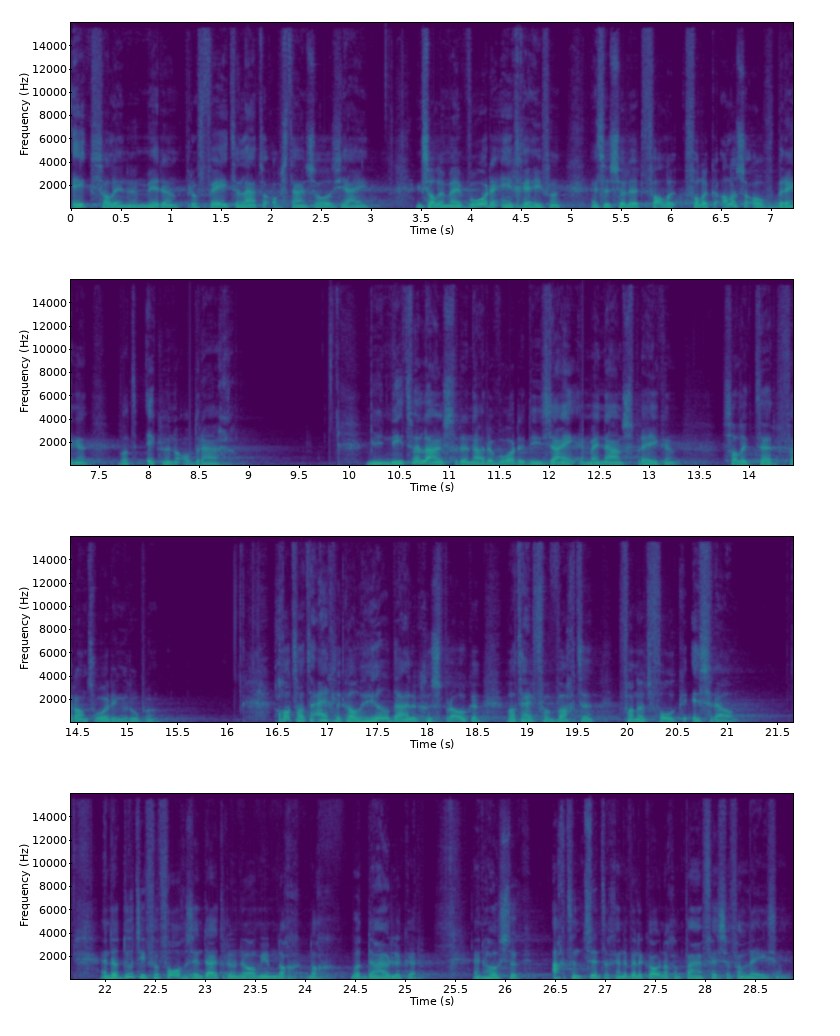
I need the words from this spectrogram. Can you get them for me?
Ik zal in hun midden profeten laten opstaan zoals jij. Ik zal hun mijn woorden ingeven en ze zullen het volk alles overbrengen wat ik hun opdraag. Wie niet wil luisteren naar de woorden die zij in mijn naam spreken, zal ik ter verantwoording roepen. God had eigenlijk al heel duidelijk gesproken wat hij verwachtte van het volk Israël. En dat doet hij vervolgens in Deuteronomium nog, nog wat duidelijker. In hoofdstuk 28, en daar wil ik ook nog een paar versen van lezen.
